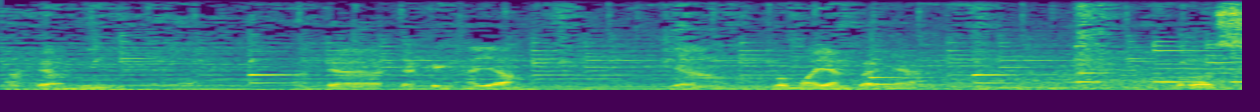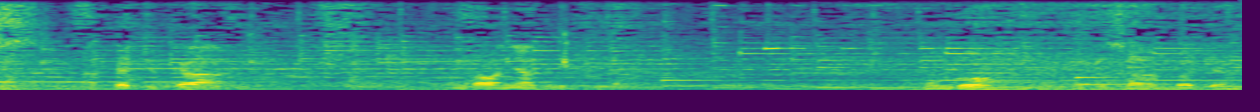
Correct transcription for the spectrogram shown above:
ada mie ada daging ayam yang lumayan banyak. Terus ada juga pentolnya gitu monggo bagi sahabat yang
